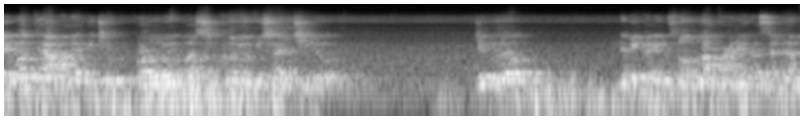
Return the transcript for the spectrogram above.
এর মধ্যে আমাদের কিছু করণীয় বা শিক্ষণীয় বিষয় ছিল যেগুলো নবী করিম সাল্লাল্লাহু আলাইহি ওয়াসাল্লাম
